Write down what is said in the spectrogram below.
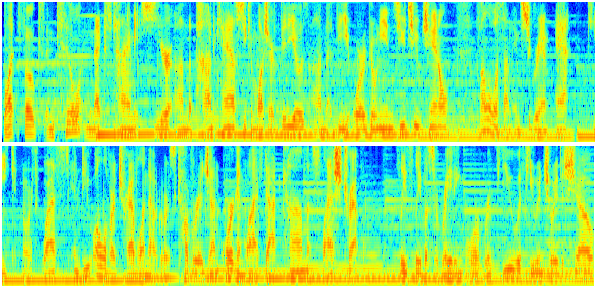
But, folks, until next time here on the podcast, you can watch our videos on the Oregonians YouTube channel, follow us on Instagram at Peak Northwest, and view all of our travel and outdoors coverage on OregonLive.com slash travel. Please leave us a rating or review if you enjoy the show.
